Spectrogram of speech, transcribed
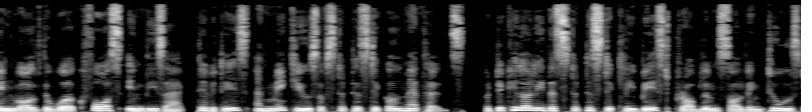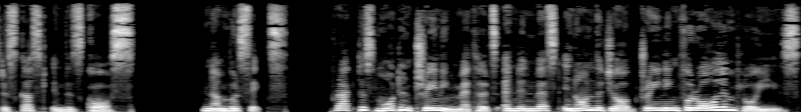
Involve the workforce in these activities and make use of statistical methods, particularly the statistically based problem-solving tools discussed in this course. Number 6. Practice modern training methods and invest in on-the-job training for all employees.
